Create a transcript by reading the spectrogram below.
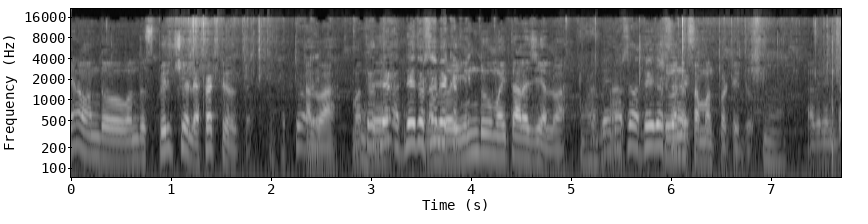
ಏನೋ ಒಂದು ಒಂದು ಸ್ಪಿರಿಚುವಲ್ ಎಫೆಕ್ಟ್ ಇರುತ್ತೆ. ಅಲ್ವಾ? ಮತ್ತೆ ಹಿಂದೂ ಮೈಥಾಲಜಿ ಅಲ್ವಾ? ಶಿವನಿಗೆ ಸಂಬಂಧಪಟ್ಟಿದ್ದು. ಅದರಿಂದ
